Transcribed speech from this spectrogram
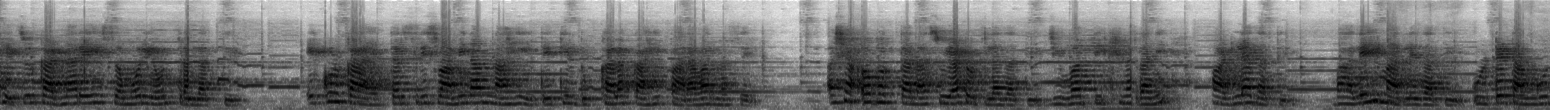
खेचून काढणारेही समोर येऊन त्राऊ लागतील. एकूण काय? तर श्री स्वामीनाम नाही तेथील दुःखाला काही पारावार नसेल. अशा अभक्ताला सुया टोचल्या जातील जिव्हा तीक्ष्ण फाडल्या जातील भालेही मारले जातील उलटे टांगून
